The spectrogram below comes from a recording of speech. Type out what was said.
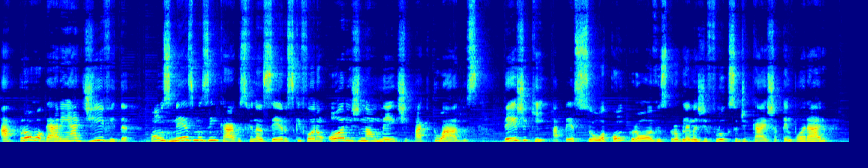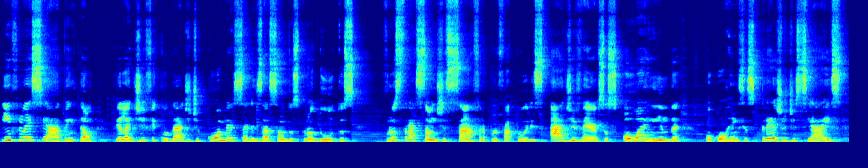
a prorrogarem a dívida com os mesmos encargos financeiros que foram originalmente pactuados, desde que a pessoa comprove os problemas de fluxo de caixa temporário, influenciado então pela dificuldade de comercialização dos produtos, frustração de safra por fatores adversos ou ainda ocorrências prejudiciais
